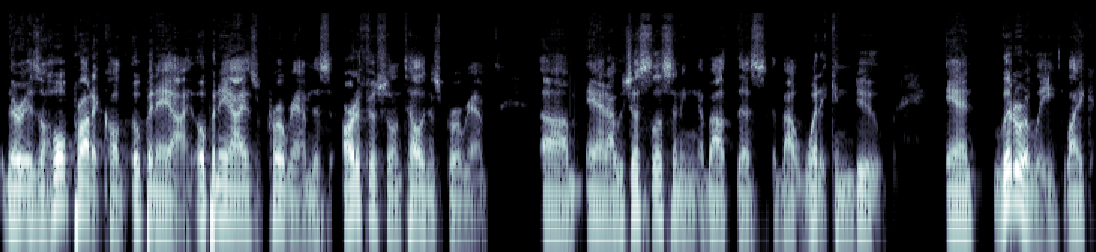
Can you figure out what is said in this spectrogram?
there is a whole product called openai. Openai is a program this artificial intelligence program um, and I was just listening about this about what it can do, and literally, like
